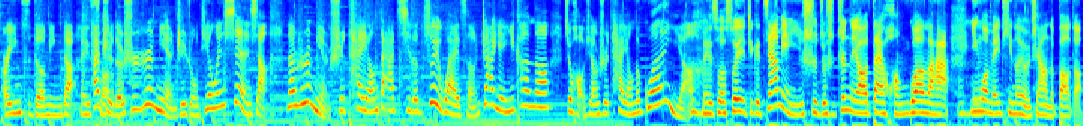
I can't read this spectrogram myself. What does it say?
而因此得名的。没错，它指的是日冕这种天文现象。那日冕是太阳大气的最外层，乍眼一看呢，就好像是太阳的冠一样。没错，所以这个加冕仪式就是真的要戴皇冠了哈。英国媒体呢有这样的报道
